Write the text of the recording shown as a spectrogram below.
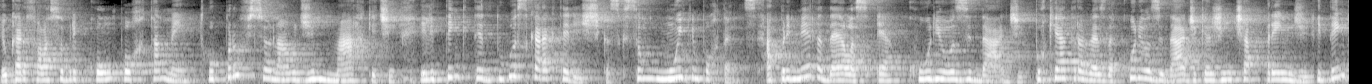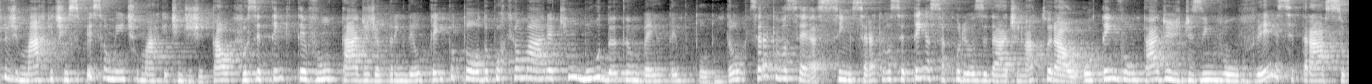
eu quero falar sobre comportamento. O profissional de marketing, ele tem que ter duas características que são muito importantes. A primeira delas é a curiosidade, porque é através da curiosidade que a gente aprende. E dentro de marketing, especialmente o marketing digital, você tem que ter vontade de aprender o tempo todo, porque é uma área que muda também o tempo todo. Então, será que você é assim? Será que você tem essa curiosidade natural ou tem vontade de desenvolver esse traço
